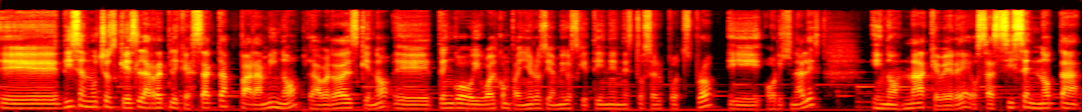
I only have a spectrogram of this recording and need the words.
eh, dicen muchos que es la réplica exacta, para mí no, la verdad es que no. Eh, tengo igual compañeros y amigos que tienen estos AirPods Pro y originales y no, nada que ver, o sea, sí se nota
